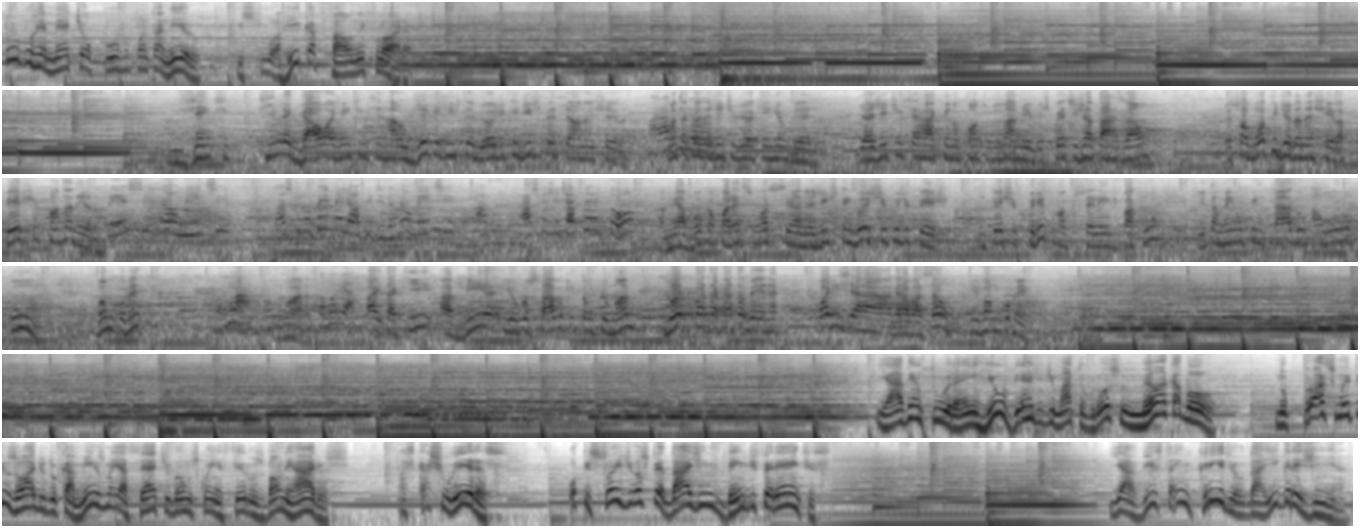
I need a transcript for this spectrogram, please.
tudo remete ao povo pantaneiro e sua rica fauna e flora. Legal a gente encerrar o dia que a gente teve hoje, que dia especial, né, Sheila? Quanta coisa a gente viu aqui em Rio Verde. E a gente encerrar aqui no Ponto dos Amigos com esse jantarzão. Pessoal, boa pedida, né, Sheila? Peixe pantaneiro. Peixe, realmente, acho que não tem melhor pedida. Realmente, acho que a gente acertou. A minha boca parece um oceano. E a gente tem dois tipos de peixe. Um peixe frito, uma costelinha de pacu, e também um pintado ao urucum. Vamos comer? Vamos lá, vamos Bora. saborear. Aí ah, tá aqui a Bia e o Gustavo que estão filmando, doido para atacar também, né? Pode encerrar a gravação e vamos comer. E a aventura em Rio Verde de Mato Grosso não acabou. No próximo episódio do Caminhos 67 vamos conhecer os balneários, as cachoeiras, opções de hospedagem bem diferentes e a vista incrível da igrejinha.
